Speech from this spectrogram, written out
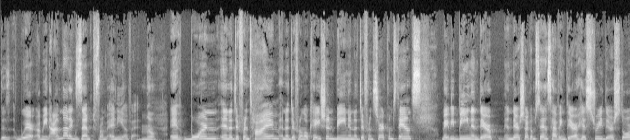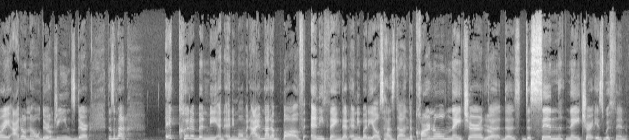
does where I mean, I'm not exempt from any of it. No. If born in a different time, in a different location, being in a different circumstance, maybe being in their in their circumstance, having their history, their story, I don't know, their Yeah. genes, their doesn't matter. It could have been me at any moment. I am not above anything that anybody else has done. The carnal nature, Yeah. the the the sin nature is within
